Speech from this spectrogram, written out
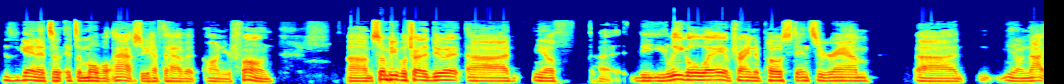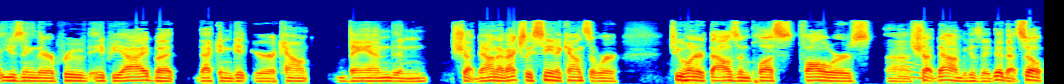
Because again, it's a it's a mobile app, so you have to have it on your phone. Um, some people try to do it, uh, you know, uh, the illegal way of trying to post to Instagram, uh, you know, not using their approved API, but that can get your account banned and shut down. I've actually seen accounts that were 200,000 plus followers uh, oh. shut down because they did that. So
